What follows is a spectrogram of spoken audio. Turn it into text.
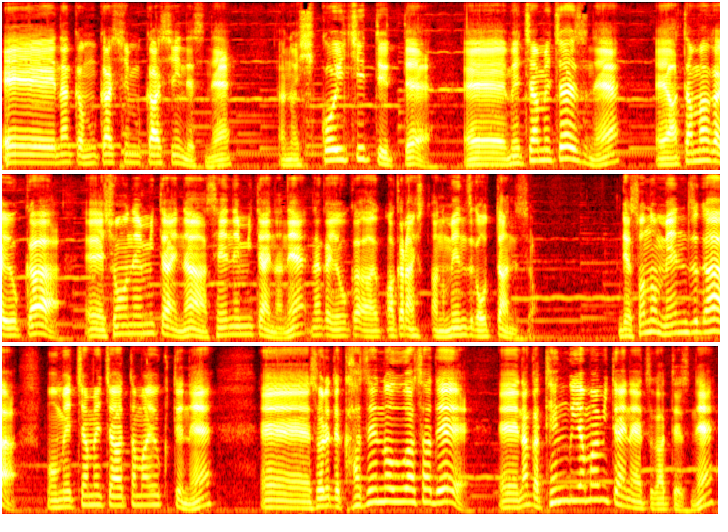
えー、なんか昔々にですねあの彦一って言って、えー、めちゃめちゃですね、えー、頭がよか、えー、少年みたいな青年みたいなねなんかよかわからんあのメンズがおったんですよ。でそのメンズがもうめちゃめちゃ頭良くてね、えー、それで風の噂で、えー、なんか天狗山みたいなやつがあってですね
